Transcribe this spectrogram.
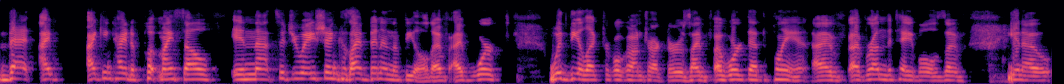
that I've I can kind of put myself in that situation because I've been in the field. I've I've worked with the electrical contractors. I've I've worked at the plant. I've I've run the tables. I've, you know,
